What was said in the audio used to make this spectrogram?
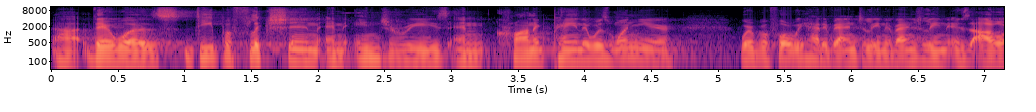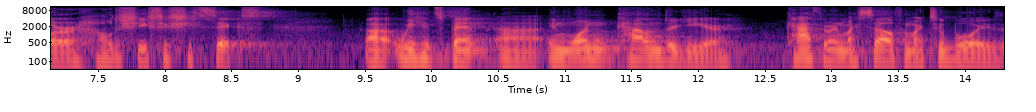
Uh, there was deep affliction and injuries and chronic pain. There was one year where before we had Evangeline, Evangeline is our, how old is she? She's six. Uh, we had spent uh, in one calendar year, Catherine, myself, and my two boys,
